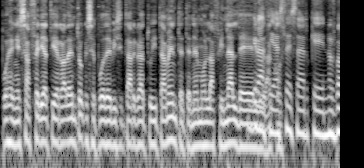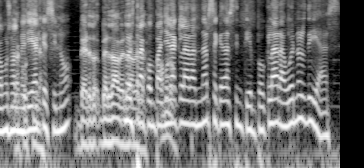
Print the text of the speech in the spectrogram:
pues en esa feria Tierra Adentro que se puede visitar gratuitamente tenemos la final de Gracias César, que nos vamos a Almería, que si no... Verdad, verdad, Nuestra compañera Clara Andar se queda sin tiempo. Clara, buenos días.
